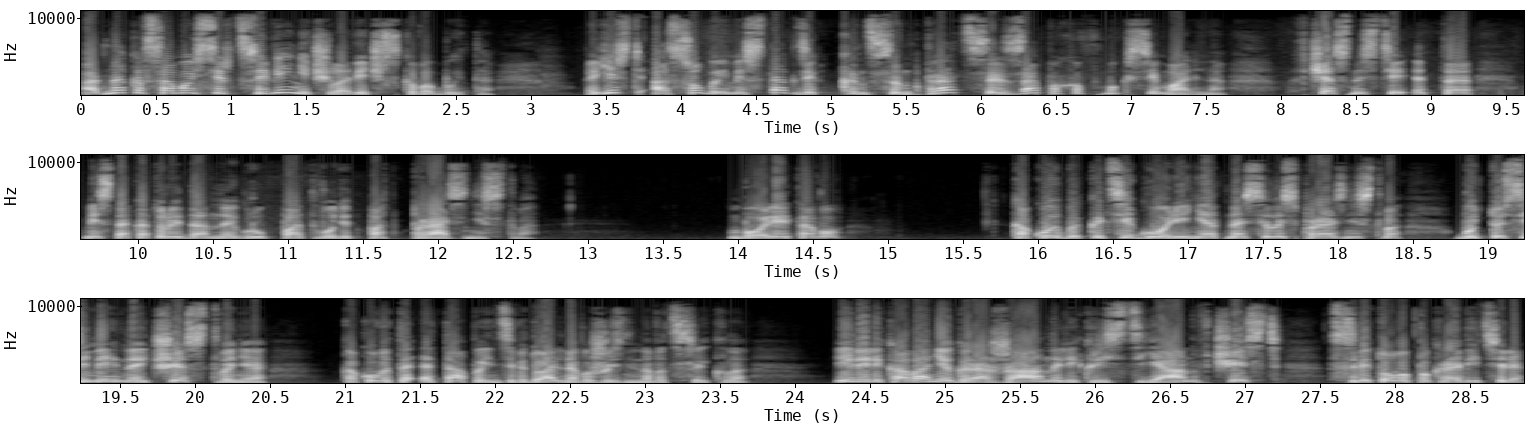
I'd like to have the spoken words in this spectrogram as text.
Однако в самой сердцевине человеческого быта есть особые места, где концентрация запахов максимальна. В частности, это места, которые данная группа отводит под празднество. Более того, какой бы категории ни относилось празднество, будь то семейное чествование какого-то этапа индивидуального жизненного цикла, или ликование горожан или крестьян в честь святого покровителя,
